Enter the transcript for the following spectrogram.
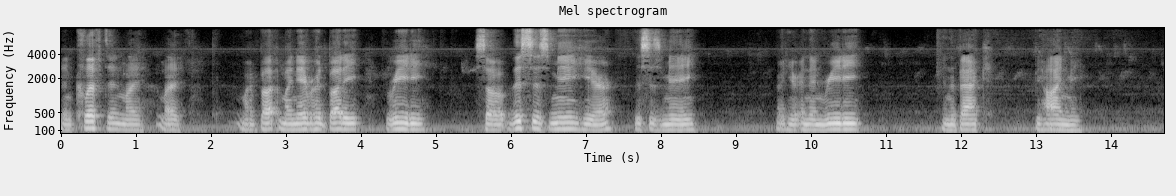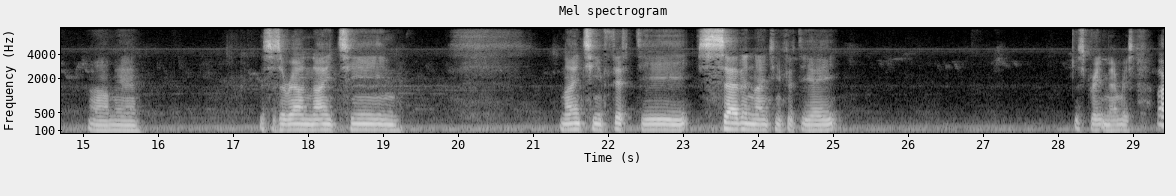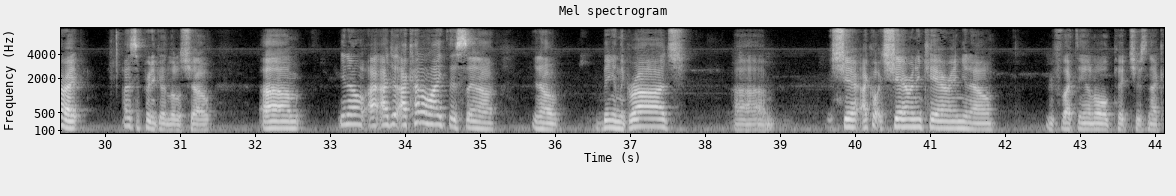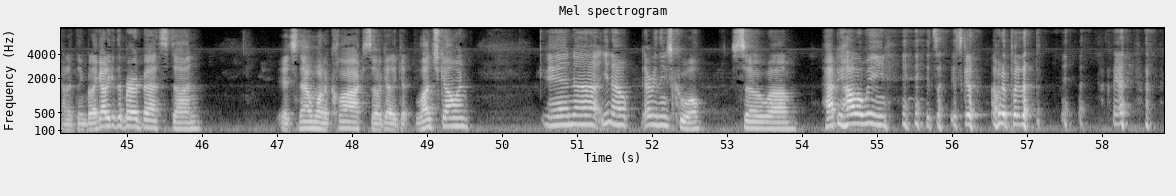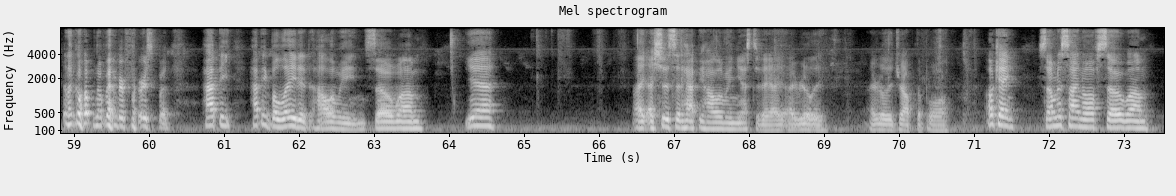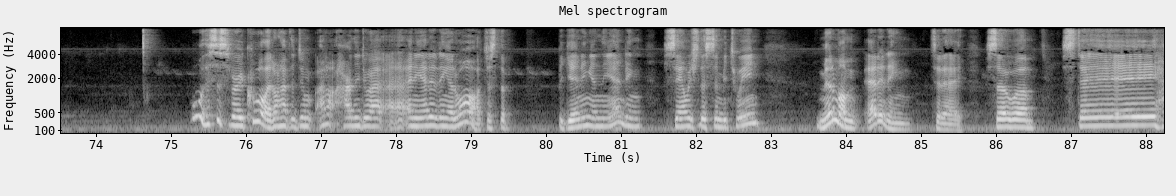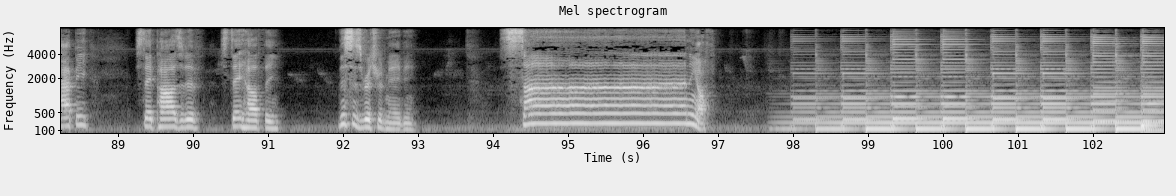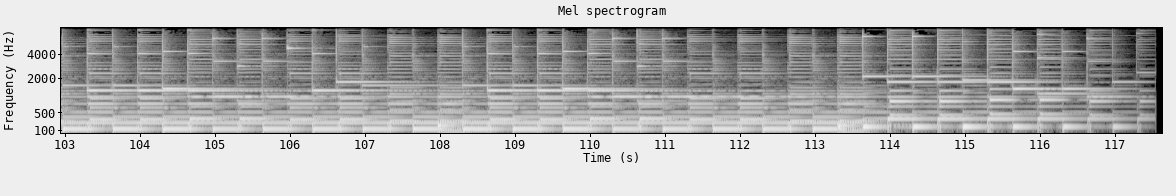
in Clifton, my my my my neighborhood buddy Reedy. So this is me here. This is me right here, and then Reedy in the back behind me. Oh man, this is around 19. 1957, 1958. Just great memories. All right, that's a pretty good little show. Um, you know, I, I, I kind of like this, you know, you know, being in the garage, um, share, I call it sharing and caring, you know, reflecting on old pictures and that kind of thing. But I got to get the bird bats done. It's now one o'clock, so I got to get lunch going. And, uh, you know, everything's cool. So, um, happy Halloween. it's, it's good. I'm going to put it up. It'll go up November 1st, but happy happy belated Halloween. So, um, yeah, I, I, should have said happy Halloween yesterday. I, I, really, I really dropped the ball. Okay, so I'm going to sign off. So, um, oh, this is very cool. I don't have to do, I don't hardly do any editing at all. Just the beginning and the ending. Sandwich this in between. Minimum editing today. So, um, stay happy, stay positive, stay healthy, this is Richard signing off.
